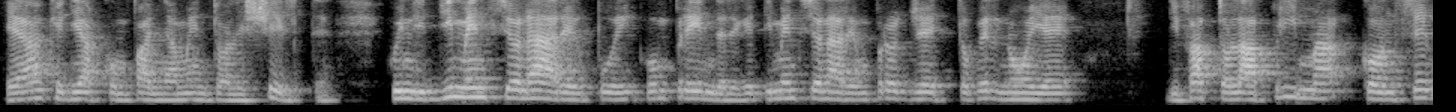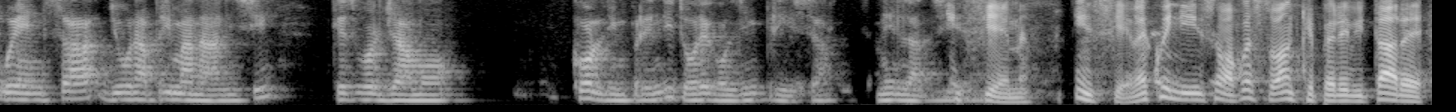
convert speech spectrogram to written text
è anche di accompagnamento alle scelte. Quindi dimensionare, puoi comprendere che dimensionare un progetto per noi è di fatto la prima conseguenza di una prima analisi che svolgiamo con l'imprenditore, con l'impresa nell'azienda. Insieme, insieme. Quindi, insomma, questo anche per evitare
